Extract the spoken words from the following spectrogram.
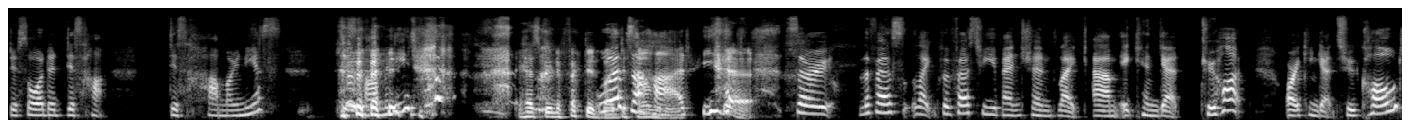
disordered, disha- disharmonious, disharmony. it has been affected by Words are hard. Yeah. Yeah. So the first, like the first two you mentioned, like um, it can get too hot or it can get too cold.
